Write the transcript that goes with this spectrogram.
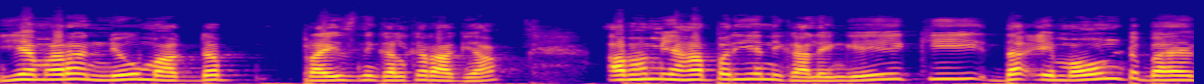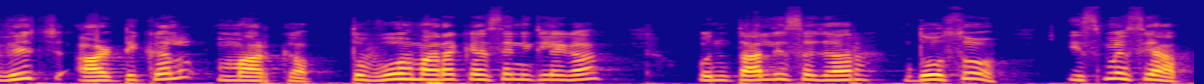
ये हमारा न्यू मार्कडअप प्राइस निकल कर आ गया। अब हम यहाँ पर ये निकालेंगे कि the amount by which article markup तो वो हमारा कैसे निकलेगा? उनतालीस हज़ार दो सौ। इसमें से आप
